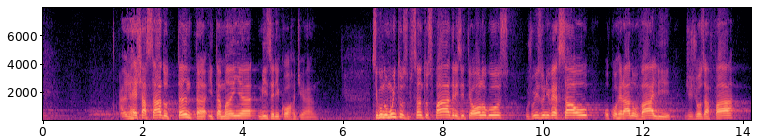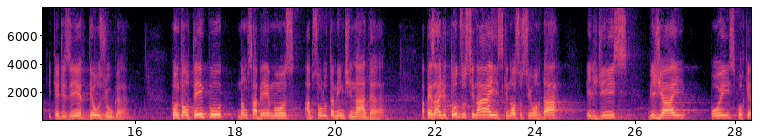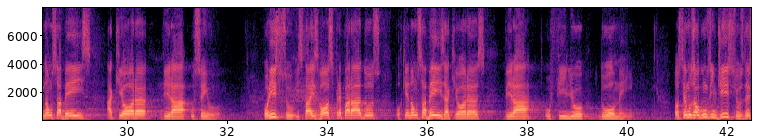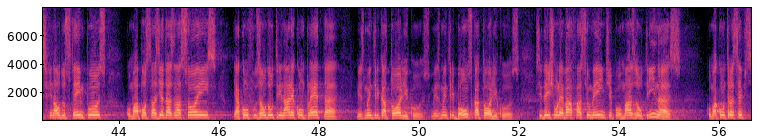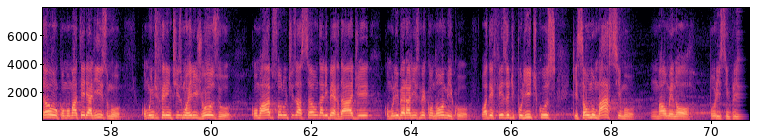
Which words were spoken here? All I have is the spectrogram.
rechaçado tanta e tamanha misericórdia. Segundo muitos santos padres e teólogos, o juízo universal ocorrerá no vale de Josafá, que quer dizer Deus julga. Quanto ao tempo, não sabemos absolutamente nada. Apesar de todos os sinais que nosso Senhor dá, ele diz: Vigiai, pois, porque não sabeis a que hora virá o Senhor. Por isso, estáis vós preparados porque não sabeis a que horas virá o Filho do Homem. Nós temos alguns indícios desse final dos tempos, como a apostasia das nações e a confusão doutrinária completa, mesmo entre católicos, mesmo entre bons católicos, se deixam levar facilmente por más doutrinas, como a contracepção, como o materialismo, como o indiferentismo religioso, como a absolutização da liberdade, como o liberalismo econômico, ou a defesa de políticos que são, no máximo, um mal menor, pura e simplesmente.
